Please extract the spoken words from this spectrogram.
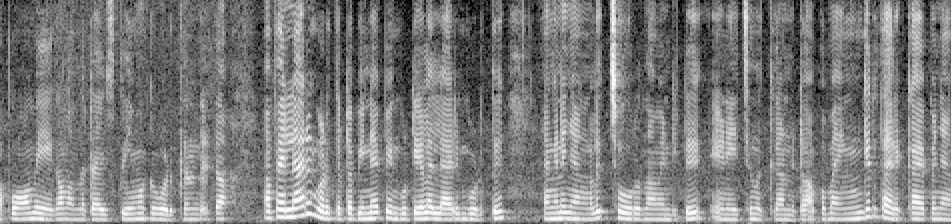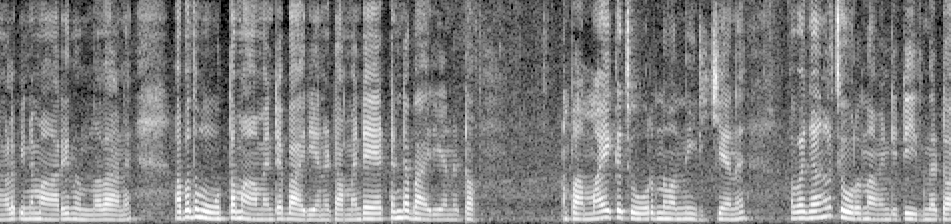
അപ്പോൾ ഓൻ വേഗം വന്നിട്ട് ഐസ്ക്രീമൊക്കെ കൊടുക്കുന്നുണ്ട് കേട്ടോ അപ്പോൾ എല്ലാവരും കൊടുത്തിട്ടോ പിന്നെ പെൺകുട്ടികളെല്ലാവരും കൊടുത്ത് അങ്ങനെ ഞങ്ങൾ ചോറുന്നാൻ വേണ്ടിയിട്ട് എണീച്ച് നിൽക്കുകയാണ് കേട്ടോ അപ്പോൾ ഭയങ്കര തിരക്കായപ്പോൾ ഞങ്ങൾ പിന്നെ മാറി നിന്നതാണ്. അപ്പോൾ അത് മൂത്ത മാമന്റെ ഭാര്യയാണ് കേട്ടോ അമ്മന്റെ ഏട്ടന്റെ ഭാര്യയാണ് കേട്ടോ അപ്പോൾ അമ്മായിയൊക്കെ ചോറുന്ന് വന്ന് ഇരിക്കുകയാണ്. അപ്പോൾ ഞങ്ങൾ ചോറുന്നാൻ വേണ്ടിയിട്ട് ഇരുന്ന് കേട്ടോ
